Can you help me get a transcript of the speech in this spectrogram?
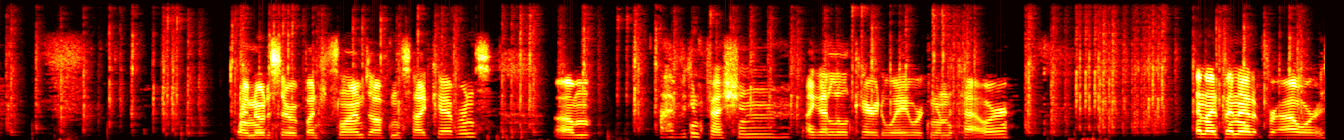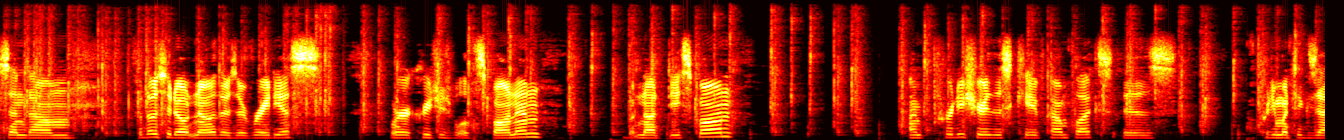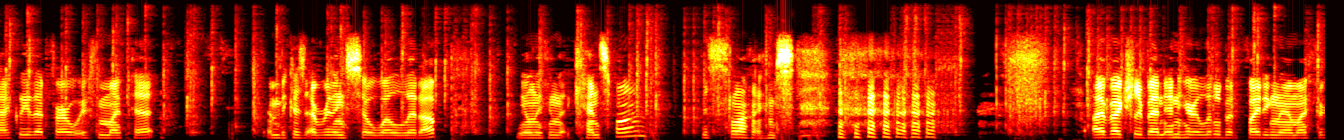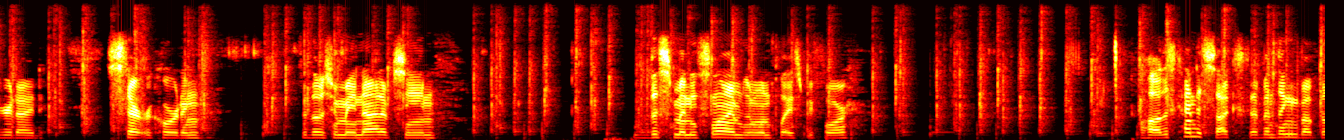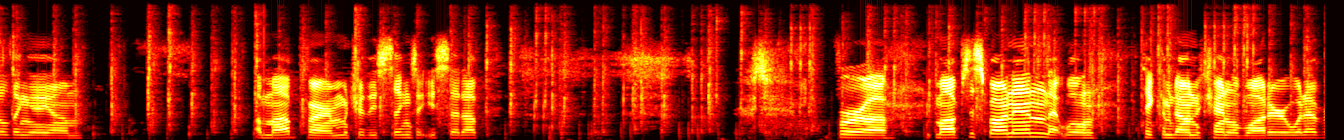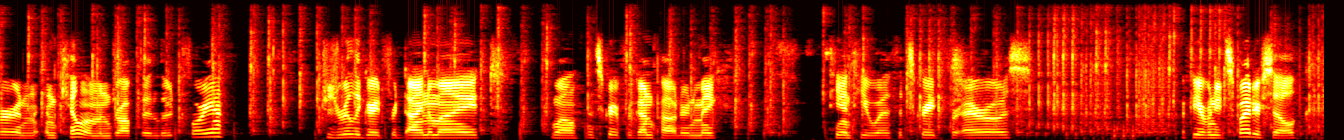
I noticed there were a bunch of slimes off in the side caverns. Um, I have a confession. I got a little carried away working on the tower. And I've been at it for hours, and um, for those who don't know, there's a radius where creatures will spawn in, but not despawn. I'm pretty sure this cave complex is pretty much exactly that far away from my pit. And because everything's so well lit up, the only thing that can spawn is slimes. I've actually been in here a little bit fighting them. I figured I'd start recording. For those who may not have seen this many slimes in one place before. Oh, this kind of sucks. i I've been thinking about building a um a mob farm, which are these things that you set up for uh, mobs to spawn in that will take them down a channel of water or whatever and, and kill them and drop their loot for you. Which is really great for dynamite. Well, it's great for gunpowder to make TNT with. It's great for arrows. If you ever need spider silk,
